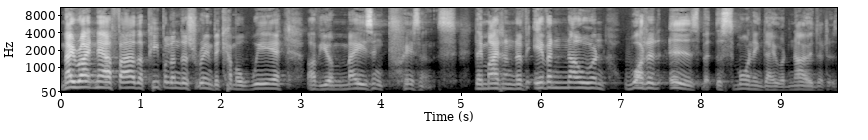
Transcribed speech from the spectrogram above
May right now, Father, people in this room become aware of your amazing presence. They mightn't have ever known what it is, but this morning they would know that it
